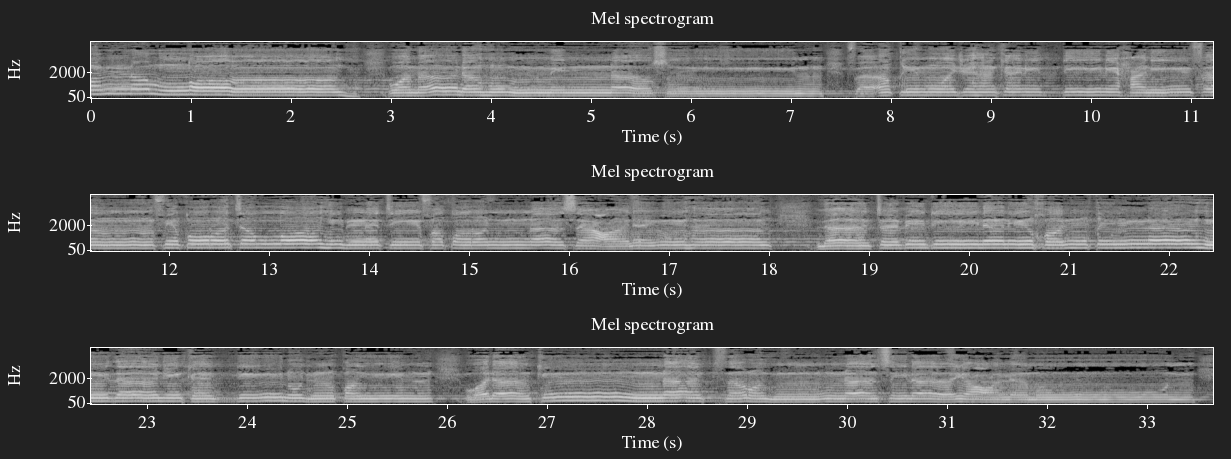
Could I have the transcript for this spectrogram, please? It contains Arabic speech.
وما لهم من ناصرين فأقم وجهك للدين حنيفا فطرة الله التي فطر الناس عليها لا تبدين لخلق الله ذلك الدين القيم ولكن أكثر الناس لا يعلمون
